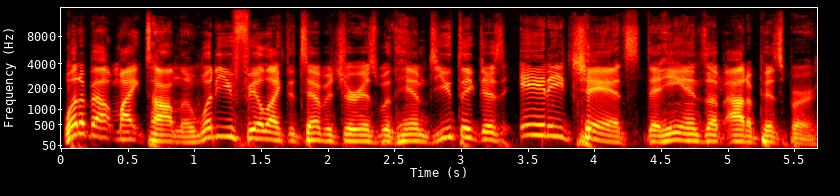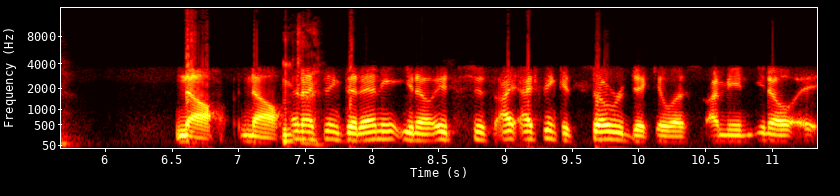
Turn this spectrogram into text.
What about Mike Tomlin? What do you feel like the temperature is with him? Do you think there's any chance that he ends up out of Pittsburgh? No, no. Okay. And I think that any, you know, it's just, I, I think it's so ridiculous. I mean, you know, eh,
